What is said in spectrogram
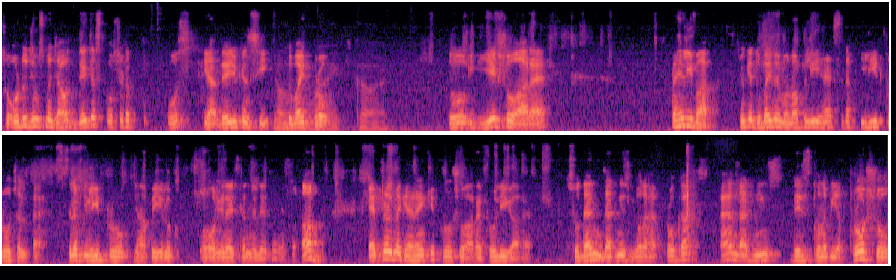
سو اوڈو جمس میں جاؤ they just posted up post یا they you can see Dubai pro تو یہ شو آ رہا ہے پہلی بار کیونکہ دبئی میں مونوپلی ہے صرف ایلیٹ پرو چلتا ہے صرف ایلیٹ پرو یہاں پہ یہ لوگ آرگنائز کرنے دیتے ہیں تو اب اپریل میں کہہ رہے ہیں کہ پرو شو آ رہا ہے پرو لیگ آ رہا ہے so then that means gonna have pro cards and that means there is gonna be a pro show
